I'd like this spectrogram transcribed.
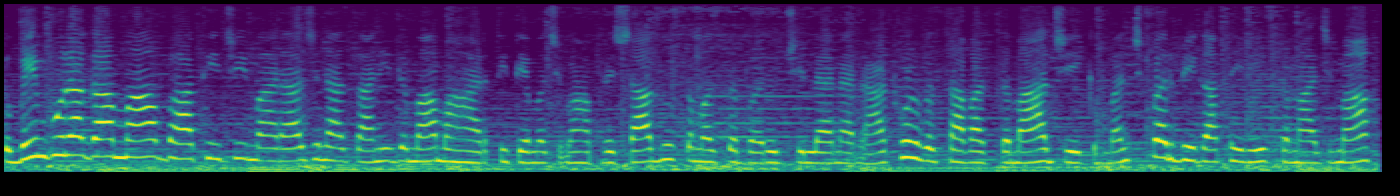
તો ભીમપુરા ગામમાં ભાથીજી મહારાજના સાનિધ્યમાં મહાઆરતી તેમજ મહાપ્રસાદનું સમસ્ત ભરૂચ જિલ્લાના રાઠોડ વસાવા સમાજ એક મંચ પર ભેગા થઈને સમાજમાં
